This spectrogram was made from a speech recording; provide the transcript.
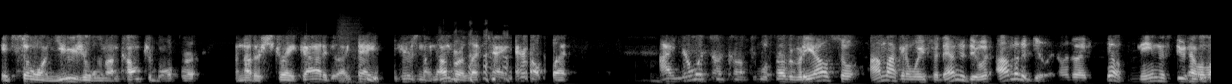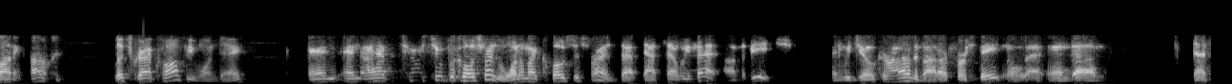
It's so unusual and uncomfortable for another straight guy to be like, hey, here's my number, let's hang out. But I know it's uncomfortable for everybody else, so I'm not going to wait for them to do it. I'm going to do it. They're like, yo, me and this dude have a lot in common. Let's grab coffee one day. And and I have two super close friends. One of my closest friends. That that's how we met on the beach, and we joke around about our first date and all that. And um, that's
